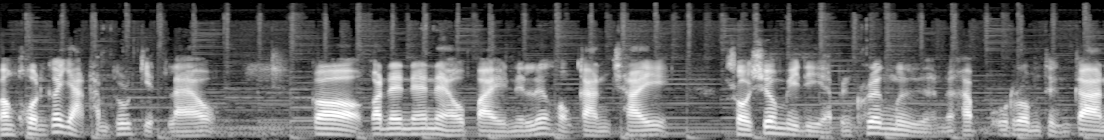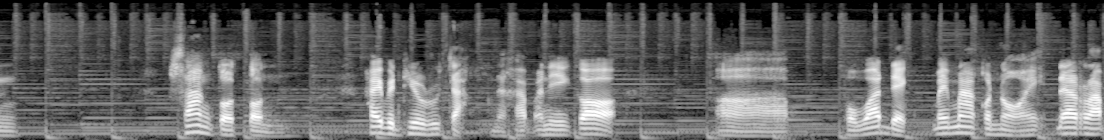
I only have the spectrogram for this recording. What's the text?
บางคนก็อยากทำธุรกิจแล้ว ก็ก็ได้แนะแนวไปในเรื่องของการใช้โซเชียลมีเดียเป็นเครื่องมือนะครับรวมถึงการสร้างตัวตนให้เป็นที่รู้จักนะครับ อันนี้ก็เอ่อ ผมว่าเด็กไม่มากก็น้อยได้รับ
